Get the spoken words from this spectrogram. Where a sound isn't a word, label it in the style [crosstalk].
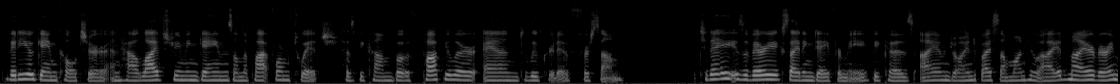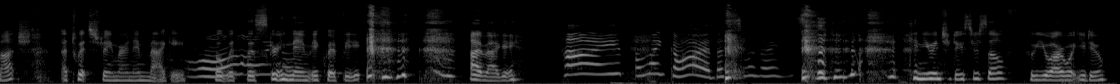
video game culture and how live streaming games on the platform Twitch has become both popular and lucrative for some. Today is a very exciting day for me because I am joined by someone who I admire very much, a Twitch streamer named Maggie, but with the screen name Equippy. [laughs] Hi, Maggie. God, that's so nice. [laughs] Can you introduce yourself, who you are, what you do?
